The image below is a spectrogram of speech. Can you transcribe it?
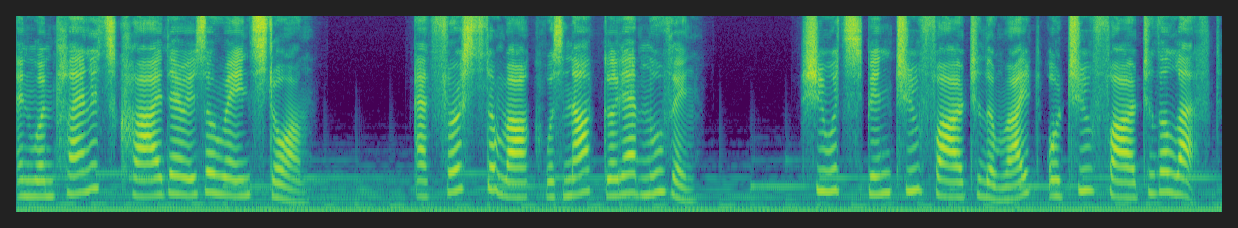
and when planets cry there is a rainstorm. At first the rock was not good at moving. She would spin too far to the right or too far to the left.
